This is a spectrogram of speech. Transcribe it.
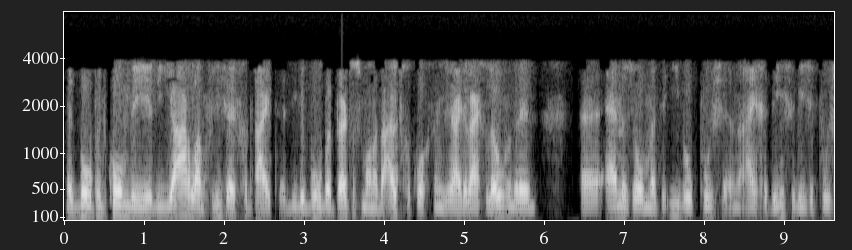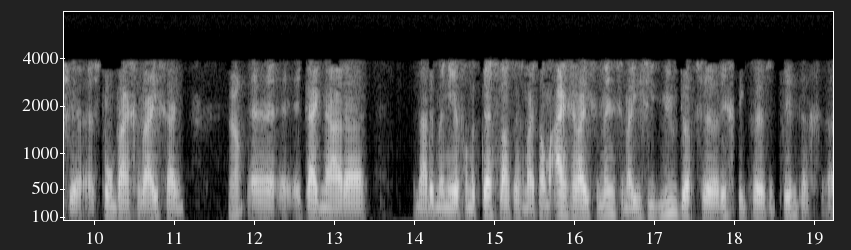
met bol.com die, die jarenlang verlies heeft gedraaid, die de boel bij Bertelsmann hebben uitgekocht. En die zeiden wij geloven erin. Eh, Amazon met de e-book push en eigen diensten die ze pushen, eh, stond eigenwijs zijn. ja. Kijk naar, naar de meneer van de Tesla, zeg maar. Het zijn allemaal eigenwijze mensen. Maar je ziet nu dat ze richting 2020 eh,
